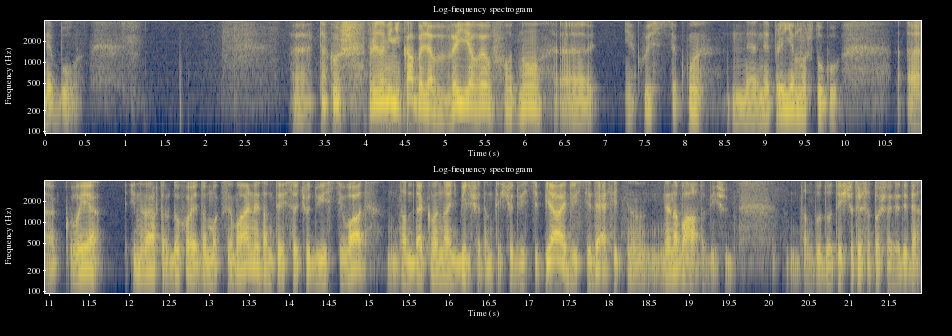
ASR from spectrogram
не було. Е, Також при заміні кабеля виявив одну е, якусь таку не, неприємну штуку. Е, коли інвертор доходить до максимальної, там 1200 Вт, там деколи навіть більше, там 1205, 210, ну, не набагато більше. Там до, до 1300 точно дійде.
